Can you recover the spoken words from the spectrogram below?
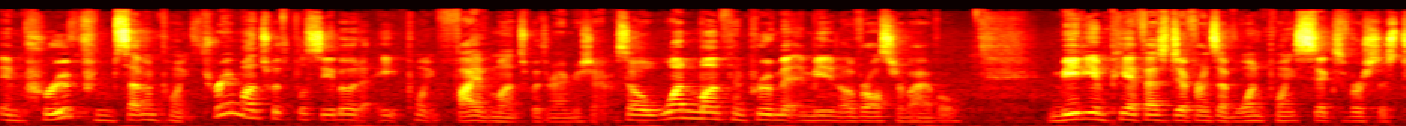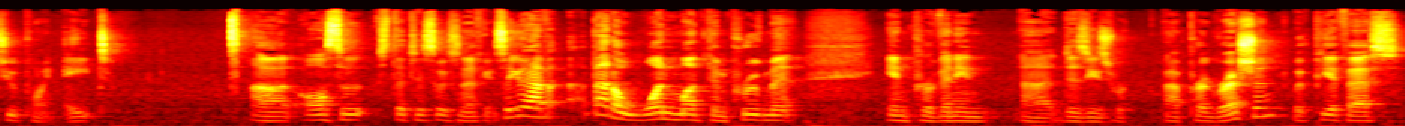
improved from 7.3 months with placebo to 8.5 months with ramucirumab. So a one month improvement in median overall survival median PFS difference of 1.6 versus 2.8. Uh, also statistically significant. So you have about a one month improvement in preventing uh, disease uh, progression with PFS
